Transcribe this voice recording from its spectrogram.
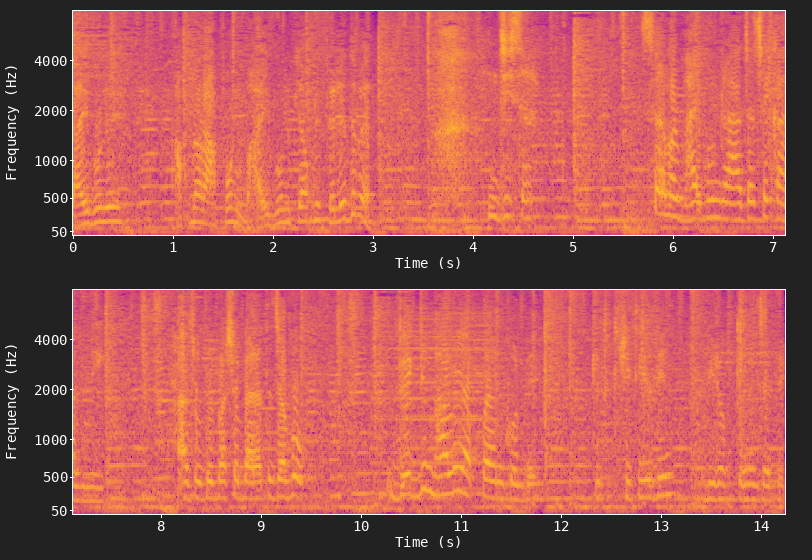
তাই বলে আপনার আপন ভাই বোনকে আপনি ফেলে দেবেন? জি, স্যার। স্যার, আমার ভাই বোনরা আজ আছে, কাল নেই। আজ ওদের বাসায় বেড়াতে যাব। দু একদিন ভালোই আপ্যায়ন করবে, কিন্তু তৃতীয় দিন বিরক্ত হয়ে যাবে।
